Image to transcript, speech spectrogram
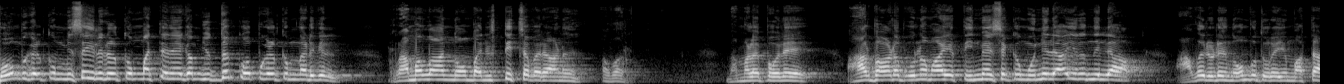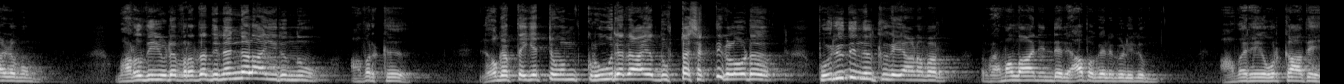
ബോംബുകൾക്കും മിസൈലുകൾക്കും മറ്റനേകം യുദ്ധക്കോപ്പുകൾക്കും നടുവിൽ റമദാൻ നോമ്പ് അനുഷ്ഠിച്ചവരാണ് അവർ. നമ്മളെപ്പോലെ ആർഭാടപൂർണമായ തിന്മേശയ്ക്ക് മുന്നിലായിരുന്നില്ല അവരുടെ നോമ്പ് തുറയും അത്താഴവും. വറുതിയുടെ വ്രതദിനങ്ങളായിരുന്നു അവർക്ക്. ലോകത്തെ ഏറ്റവും ക്രൂരരായ ദുഷ്ടശക്തികളോട് പൊരുതി നിൽക്കുകയാണവർ റമദാനിന്റെ രാപകലുകളിലും. അവരെ ഓർക്കാതെ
